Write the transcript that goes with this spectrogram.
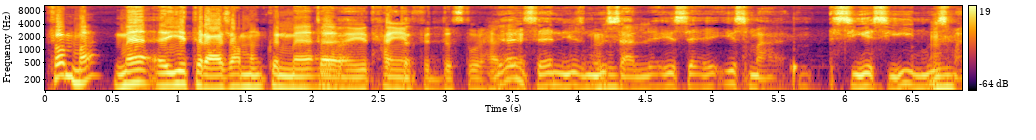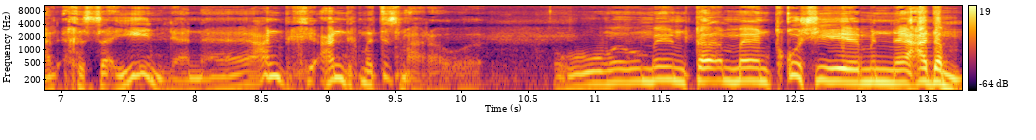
فما ما يتراجع ممكن ما طبعاً. يتحين طبعاً. في الدستور هذا. الانسان يس- يسمع السياسيين ويسمع الأخصائيين لأن عندك عندك ما تسمع راهو. وما ينط- ما ينطقوش من عدم.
